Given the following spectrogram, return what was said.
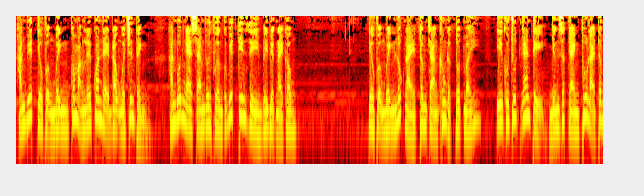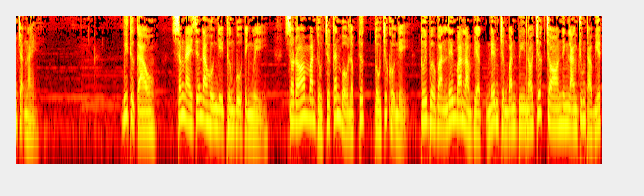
hắn biết Tiêu Phượng Minh có mạng lưới quan hệ rộng ở trên tỉnh, Hắn muốn nghe xem đối phương có biết tin gì về việc này không Tiêu Phượng Minh lúc này tâm trạng không được tốt mấy Y có chút ghen tị nhưng rất nhanh thu lại tâm trạng này Bí thư cao, Sáng nay diễn ra hội nghị thường vụ tỉnh ủy. Sau đó, ban tổ chức cán bộ lập tức tổ chức hội nghị. Tôi vừa vặn lên ban làm việc Nên trường ban vi nói trước cho Ninh Lăng chúng ta biết.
